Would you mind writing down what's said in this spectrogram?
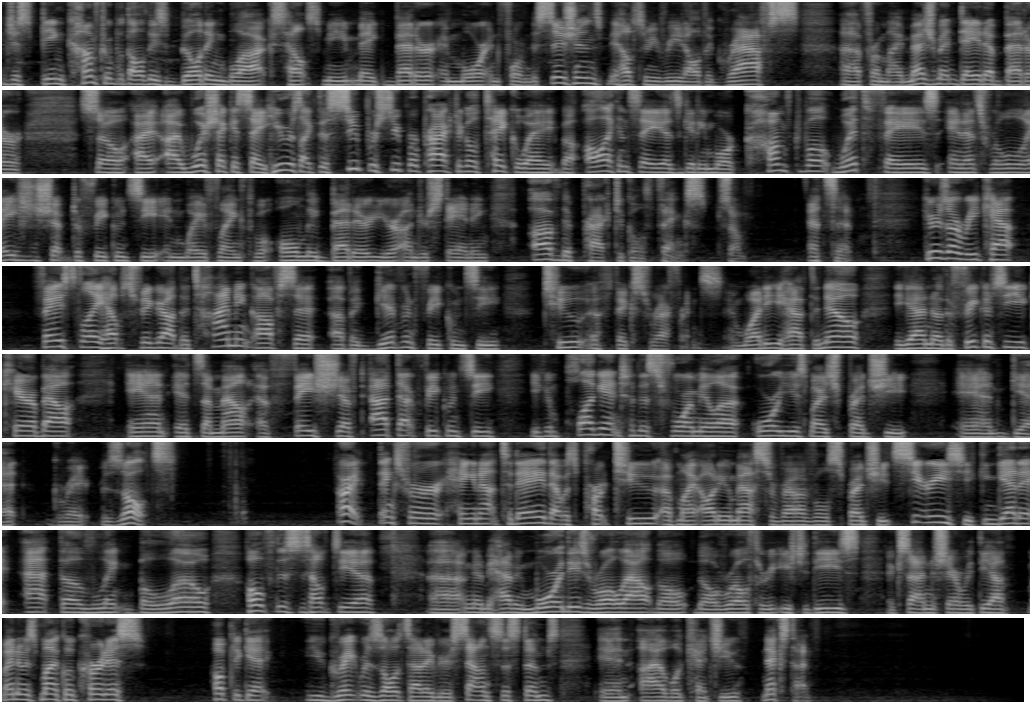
just being comfortable with all these building blocks helps me make better and more informed decisions. It helps me read all the graphs uh, from my measurement data better. So I, I wish I could say here's like the super, super practical takeaway, but all I can say is getting more comfortable with phase and its relationship to frequency and wavelength will only better your understanding of the practical things. So that's it. Here's our recap. Phase delay helps figure out the timing offset of a given frequency to a fixed reference. And what do you have to know? You got to know the frequency you care about and its amount of phase shift at that frequency. You can plug it into this formula or use my spreadsheet and get great results. All right, thanks for hanging out today. That was part two of my Audio Math Survival spreadsheet series. You can get it at the link below. Hope this has helped you. Uh, I'm going to be having more of these roll out. They'll, they'll roll through each of these. Excited to share with you. My name is Michael Curtis. Hope to get you great results out of your sound systems, and I will catch you next time.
